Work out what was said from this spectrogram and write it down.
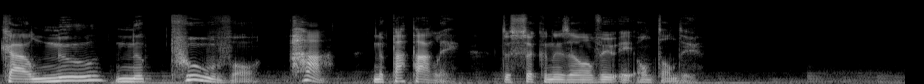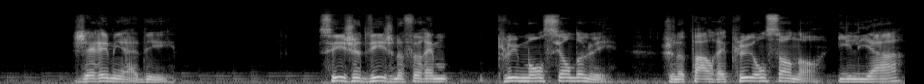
car nous ne pouvons ne pas parler de ce que nous avons vu et entendu. Jérémie a dit, Si je dis je ne ferai plus mention de lui, je ne parlerai plus dans son nom, il y a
